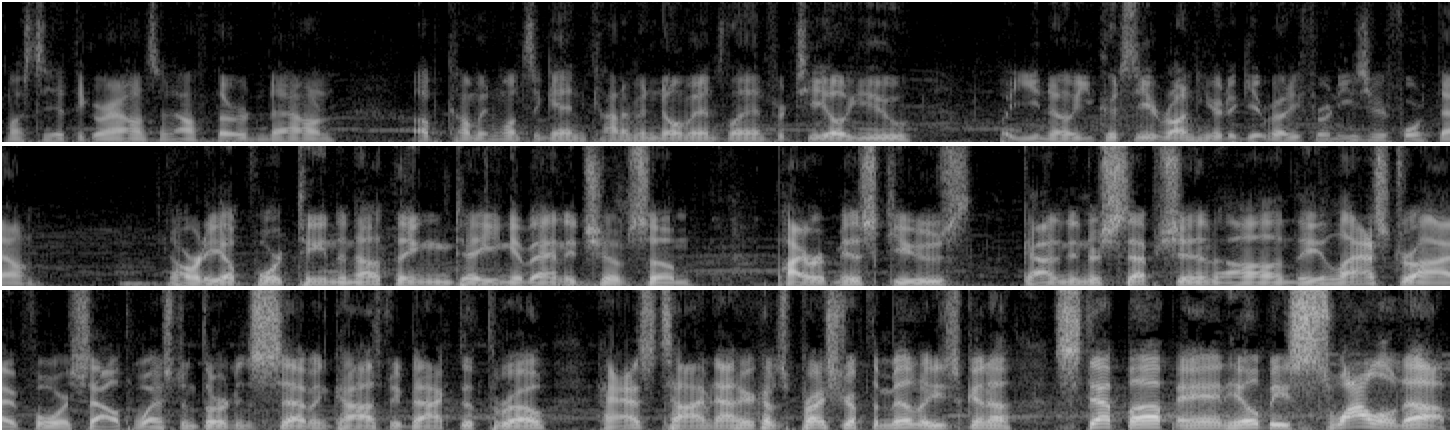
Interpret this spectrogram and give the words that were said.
must have hit the ground. So now third down, upcoming once again, kind of in no man's land for TLU. But you know, you could see a run here to get ready for an easier fourth down. Already up 14 to nothing, taking advantage of some Pirate miscues. Got an interception on the last drive for Southwestern. Third and seven. Cosby back to throw. Has time. Now here comes pressure up the middle. He's going to step up and he'll be swallowed up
